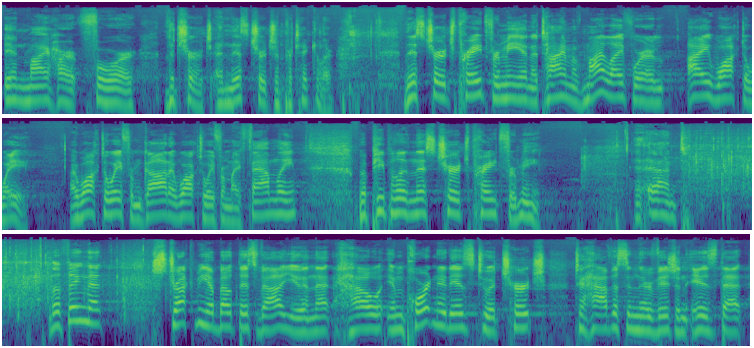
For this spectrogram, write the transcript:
in my heart for the church, and this church in particular. This church prayed for me in a time of my life where I walked away. I walked away from God, I walked away from my family, but people in this church prayed for me. And the thing that struck me about this value and that how important it is to a church to have this in their vision is that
